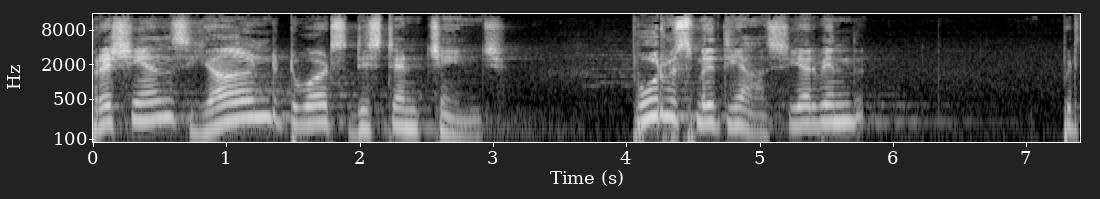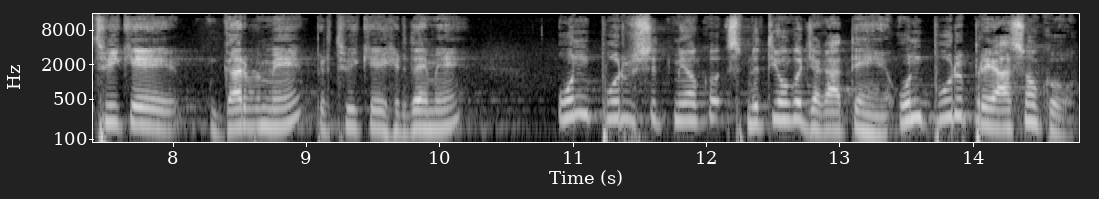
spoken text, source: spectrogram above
prescience yearn towards distant change पूर्व स्मृतियाँ शेयरविंद पृथ्वी के गर्भ में, पृथ्वी के हृदय में, उन पूर्व स्मृतियों को स्मृतियों को जगाते हैं, उन पूर्व प्रयासों को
